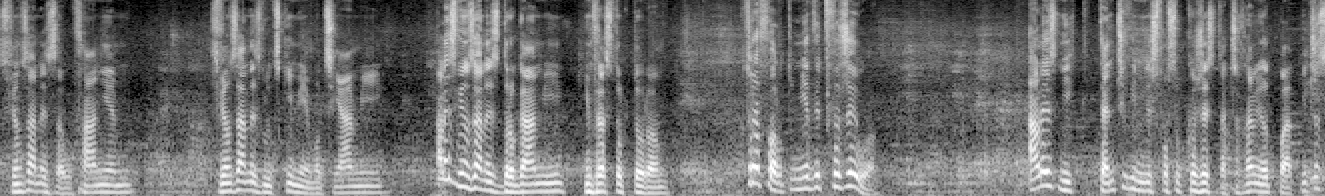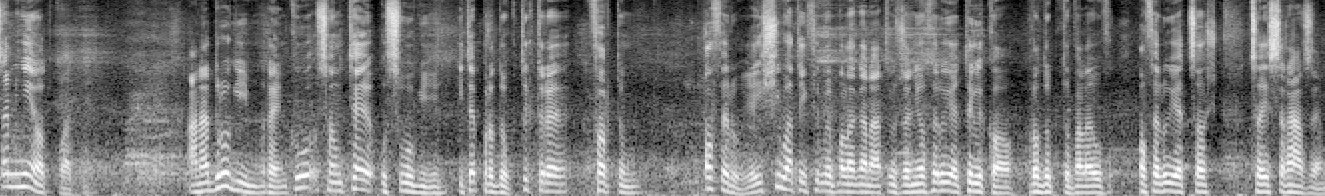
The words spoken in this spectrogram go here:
związane z zaufaniem, związane z ludzkimi emocjami, ale związane z drogami, infrastrukturą, które Fortum nie wytworzyło. Ale z nich ten czy w inny sposób korzysta, czasami odpłatnie, czasami nieodpłatnie. A na drugim ręku są te usługi i te produkty, które Fortum oferuje. I siła tej firmy polega na tym, że nie oferuje tylko produktów, ale oferuje coś, co jest razem.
